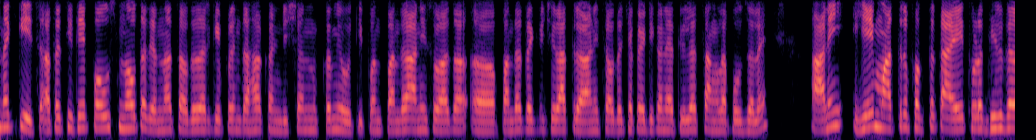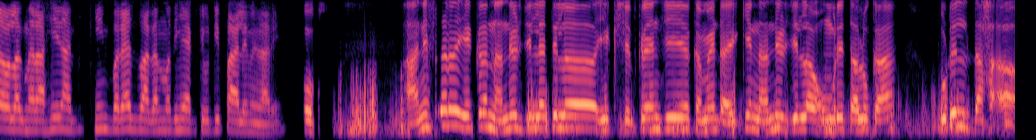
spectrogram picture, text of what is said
नक्कीच. आता तिथे पाऊस नव्हता त्यांना. चौदा तारखेपर्यंत हा कंडिशन कमी होती. पण पंधरा आणि सोळाचा अ, पंधरा तारखेची रात्र आणि चौदाच्या काही ठिकाणी रात्रीला चांगला पाऊस झालाय. आणि हे मात्र फक्त काय आहे? थोडा धीर धरावा लागणार आहे. आणखी बऱ्याच भागांमध्ये ही ऍक्टिव्हिटी पाहायला मिळणार आहे. हो. आणि सर एक नांदेड जिल्ह्यातील अ, एक शेतकऱ्यांची कमेंट आहे की नांदेड जिल्हा उमरी तालुका पुढील दहा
